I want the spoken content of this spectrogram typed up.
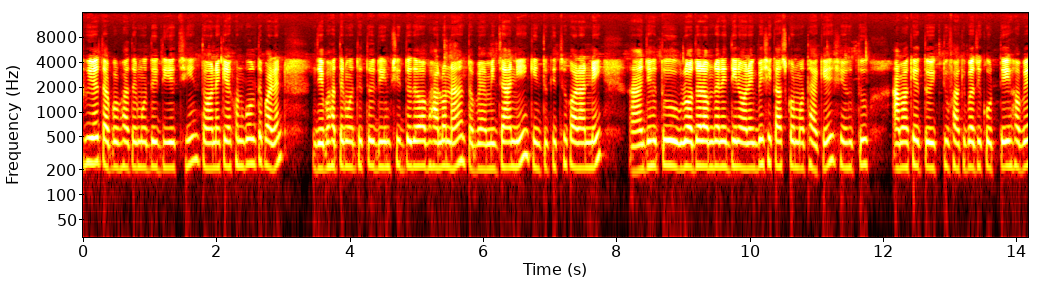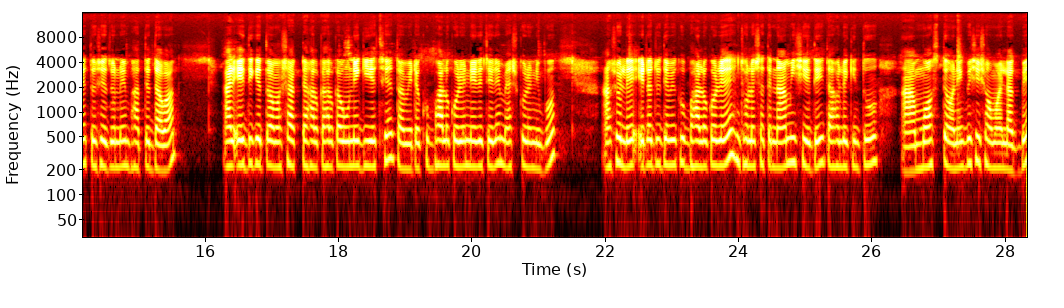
ধুয়ে তারপর ভাতের মধ্যে দিয়েছি। তো অনেকে এখন বলতে পারেন যে ভাতের মধ্যে তো ডিম সিদ্ধ দেওয়া ভালো না, তবে আমি জানি কিন্তু কিছু করার নেই। যেহেতু রোজা রমজানের দিন অনেক বেশি কাজকর্ম থাকে, সেহেতু আমাকে তো একটু ফাঁকিবাজি করতেই হবে, তো সেজন্যই ভাতের দেওয়া। আর এদিকে তো আমার শাকটা হালকা হালকা উনে গিয়েছে, তো আমি এটা খুব ভালো করে নেড়ে চেড়ে ম্যাশ করে নিব। আসলে এটা যদি আমি খুব ভালো করে ঝোলের সাথে না মিশিয়ে দিই, তাহলে কিন্তু মস্তে অনেক বেশি সময় লাগবে।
